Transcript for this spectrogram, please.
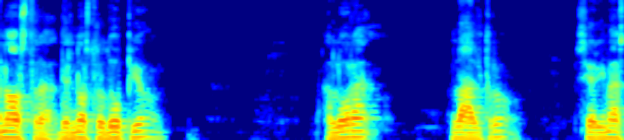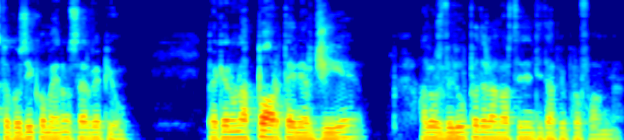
nostra, del nostro doppio, allora l'altro, se è rimasto così com'è, non serve più, perché non apporta energie allo sviluppo della nostra identità più profonda.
